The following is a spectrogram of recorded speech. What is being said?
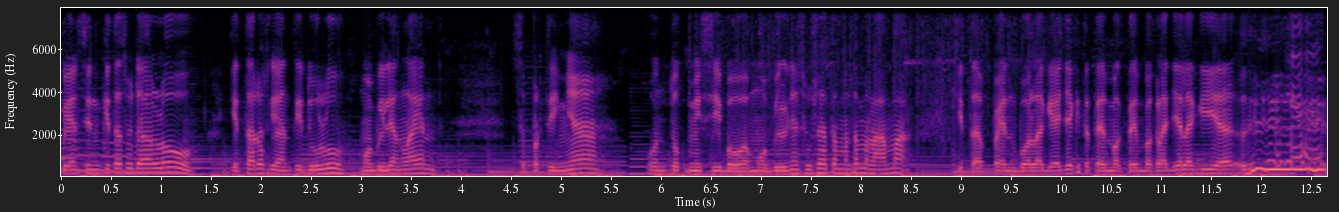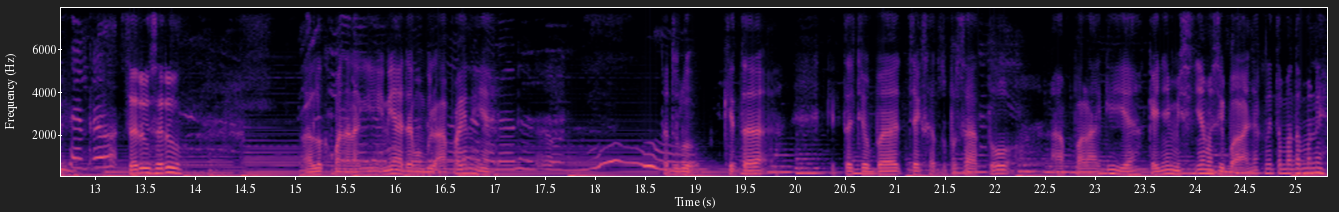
Bensin kita sudah low. Kita harus ganti dulu mobil yang lain. Sepertinya untuk misi bawa mobilnya susah teman-teman lama. Kita paintball lagi aja, kita tembak-tembak aja lagi ya. Seru-seru. Lalu ke mana lagi? Ini ada mobil apa ini ya? Tadi dulu kita kita coba cek satu persatu apalagi ya kayaknya misinya masih banyak nih teman-teman nih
